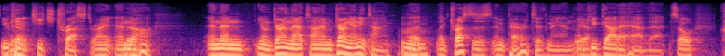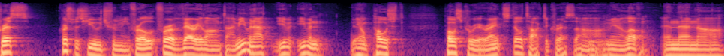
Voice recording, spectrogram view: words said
You can't teach trust, right? And Yeah. uh, and then you know during that time, during any time, uh, like trust is imperative, man. Like Mm-hmm. Yeah. you gotta have that. So Chris, Chris was huge for me for a, for a very long time. Even after even even you know post post career, right? Still talk to Chris. Uh, Mm-hmm. I mean, I love him. And then uh,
